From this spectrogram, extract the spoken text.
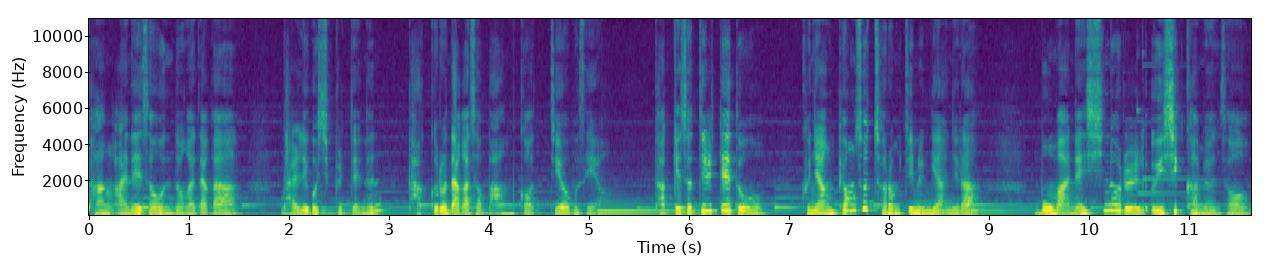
방 안에서 운동하다가 달리고 싶을 때는 밖으로 나가서 마음껏 뛰어보세요. 밖에서 뛸 때도 그냥 평소처럼 뛰는 게 아니라 몸 안의 신호를 의식하면서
